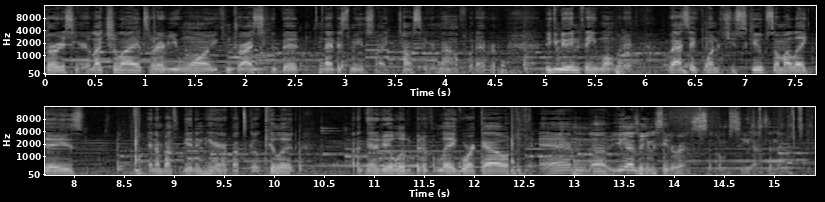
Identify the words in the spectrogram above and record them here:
throw this in your electrolytes, whatever you want. You can dry scoop it. and That just means like tossing your mouth, whatever. You can do anything you want with it. But I take one or two scoops on my leg days, and I'm about to get in here, about to go kill it. I'm gonna do a little bit of a leg workout, and uh, you guys are gonna see the rest. So I'm gonna see you guys in there.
